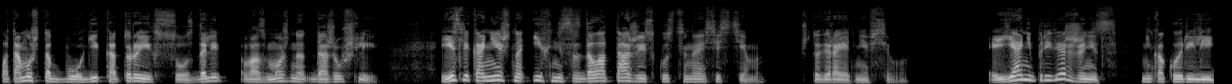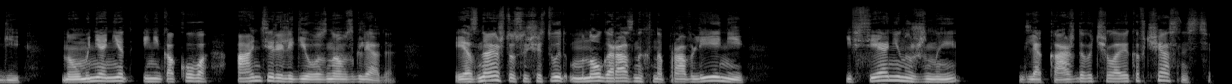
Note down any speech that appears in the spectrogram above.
потому что боги, которые их создали, возможно, даже ушли. Если, конечно, их не создала та же искусственная система, что вероятнее всего. Я не приверженец никакой религии, но у меня нет и никакого антирелигиозного взгляда. Я знаю, что существует много разных направлений, и все они нужны для каждого человека в частности.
